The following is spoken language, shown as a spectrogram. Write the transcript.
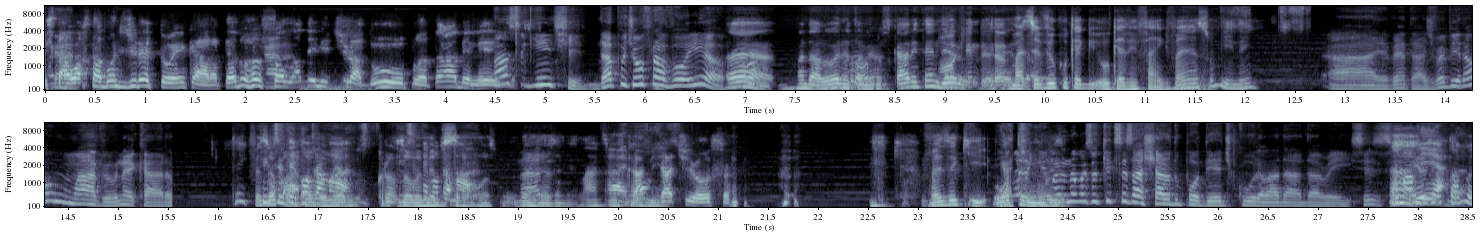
Star Cara. Wars tá bom de diretor, hein, cara. Até do Han. Solo lá demitiram a dupla, tá, beleza. Ah, é o seguinte, dá pro John Favreau aí, ó. É, Mandalorian Pronto. também, os caras entenderam. Dead. Mas você viu que o Ke- o Kevin Feige vai assumir, né? Ah, é verdade. Vai virar um Marvel, né, cara? Tem que fazer o a crossover, crossover tem mesmo contra a Star Marvel? Wars, Ah, é. Já te ouça. Mas aqui, outra Gatinho. coisa. Mas, não, mas o que vocês acharam do poder de cura lá da, da Ray? Vocês, Ah, Uma eu já merda. tava.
